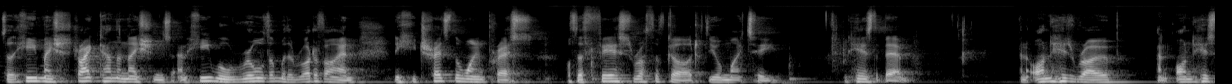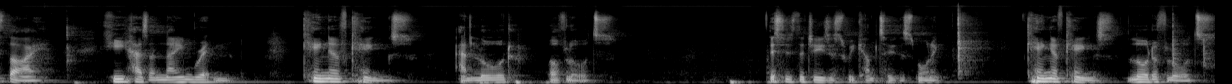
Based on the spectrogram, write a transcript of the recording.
so that he may strike down the nations, and he will rule them with a rod of iron, and he treads the winepress of the fierce wrath of God, the Almighty. And here's the bit. And on his robe and on his thigh, he has a name written King of Kings and Lord of Lords. This is the Jesus we come to this morning King of kings, Lord of lords,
